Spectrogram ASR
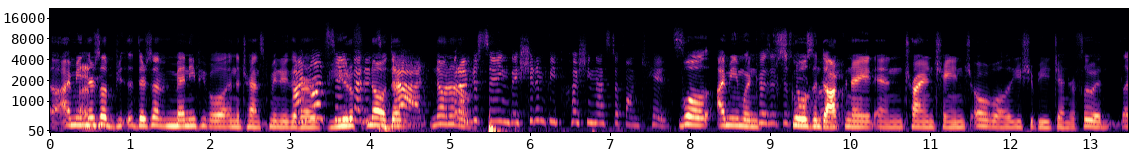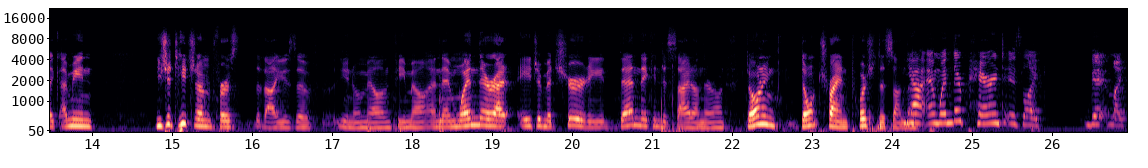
I mean, there's a I'm- bu- there's a many people in the trans community that I'm are not saying beautiful. that it's no, they're bad. no, no, but no. I'm just saying they shouldn't be pushing that stuff on kids. Well, I mean, when 'Cause it's just schools not right. indoctrinate and try and change, oh, well, you should be gender fluid. Like, I mean, you should teach them first the values of, you know, male and female, and then when they're at age of maturity, then they can decide on their own. Don't in, don't try and push this on them. yeah, and when their parent is like, they're like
